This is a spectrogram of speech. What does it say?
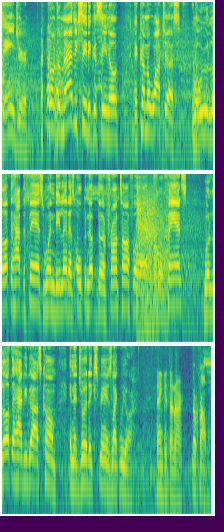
danger, come to Magic City Casino and come and watch us. You know, we would love to have the fans when they let us open up the fronton for, for fans. We'd love to have you guys come and enjoy the experience like we are. Thank you, Tanar. No problem.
